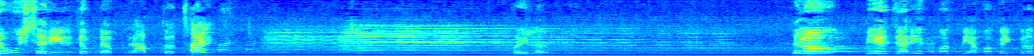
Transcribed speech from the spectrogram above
એવું શરીર તમને પ્રાપ્ત થાય. પહેલા. પેલો બે હજાર એકમાં બે માં કંઈક પેલો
